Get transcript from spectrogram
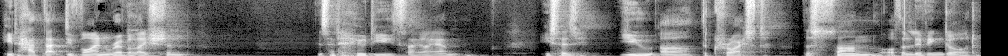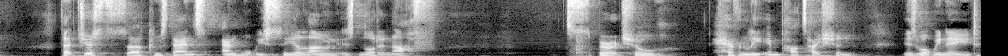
he'd had that divine revelation. He said, Who do you say I am? He says, You are the Christ, the Son of the living God. That just circumstance and what we see alone is not enough. Spiritual heavenly impartation is what we need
